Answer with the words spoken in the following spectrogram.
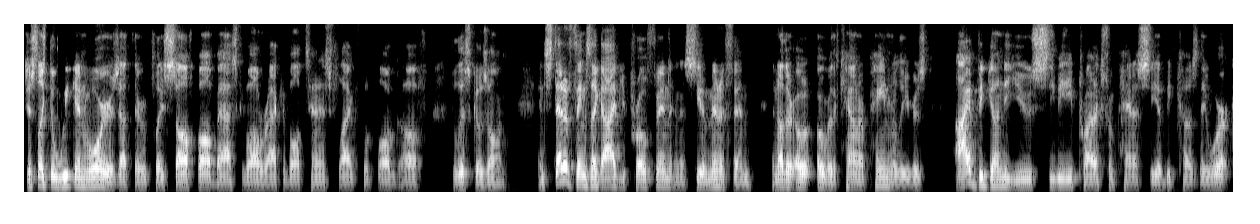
Just like the weekend warriors out there who play softball, basketball, racquetball, tennis, flag football, golf, the list goes on. Instead of things like ibuprofen and acetaminophen and other over the counter pain relievers, I've begun to use CBD products from Panacea because they work.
